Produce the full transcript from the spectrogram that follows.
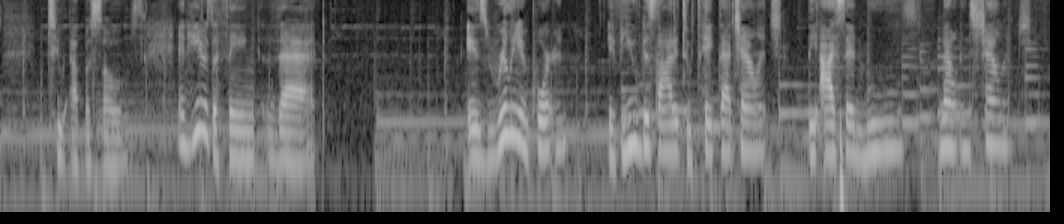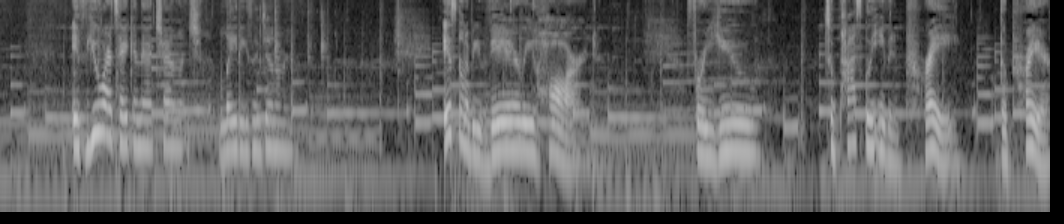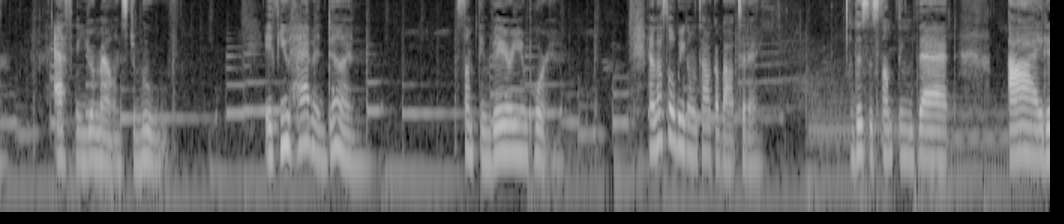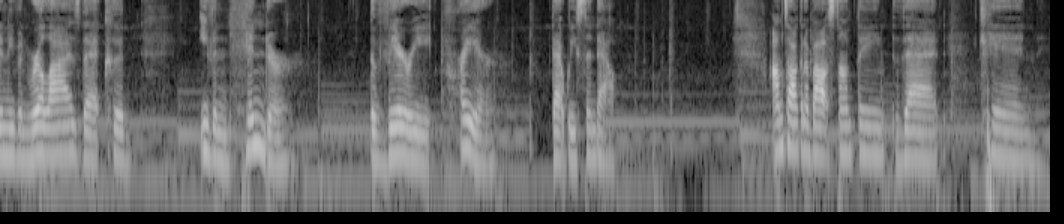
two episodes. And here's a thing that is really important if you've decided to take that challenge, the I Said Move Mountains Challenge. If you are taking that challenge, ladies and gentlemen, it's going to be very hard for you to possibly even pray the prayer asking your mountains to move. If you haven't done something very important, and that's what we're going to talk about today. This is something that I didn't even realize that could even hinder the very prayer that we send out. I'm talking about something that can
